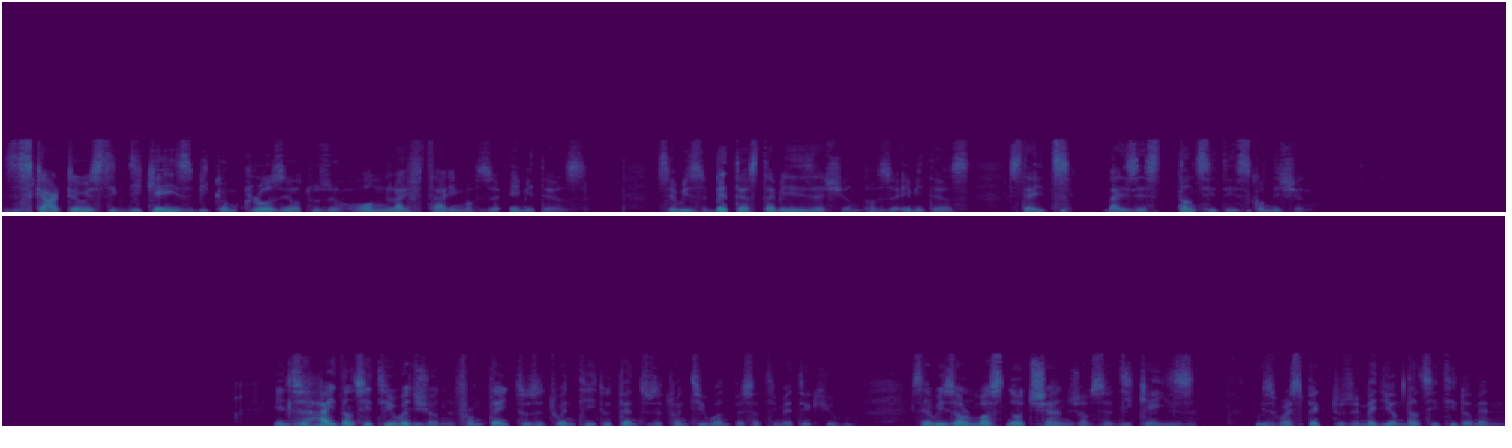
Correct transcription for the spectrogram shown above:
These characteristic decays become closer to the own lifetime of the emitters. There is better stabilization of the emitters states by this densities condition. In the high density region from 10 to the 20 to 10 to the 21 per centimeter cube, there is almost no change of the decays with respect to the medium density domain,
